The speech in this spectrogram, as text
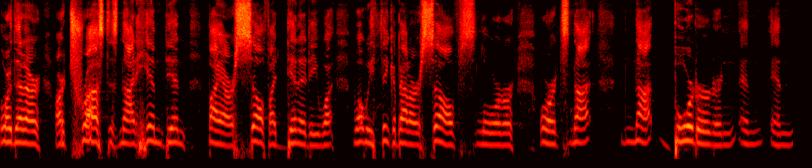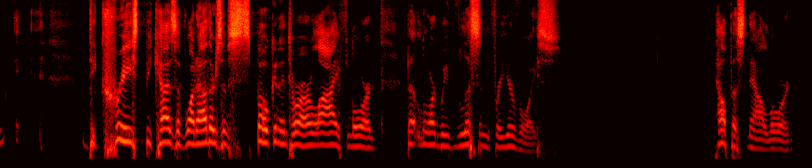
Lord, that our, our trust is not hemmed in by our self identity, what, what we think about ourselves, Lord, or, or it's not, not bordered and, and, and decreased because of what others have spoken into our life, Lord. But Lord, we've listened for your voice. Help us now, Lord,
